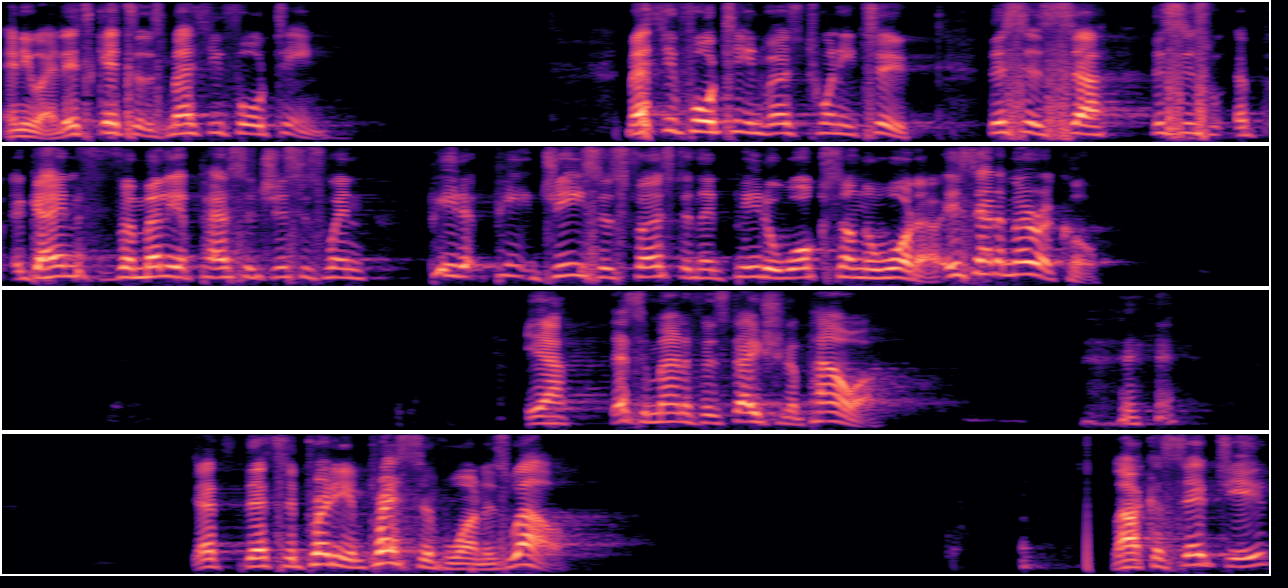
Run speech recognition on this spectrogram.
Anyway, let's get to this. Matthew 14. Matthew 14, verse 22. This is, uh, this is uh, again, familiar passage. This is when Peter, Jesus first and then Peter walks on the water. Is that a miracle? Yeah, that's a manifestation of power. that's, that's a pretty impressive one as well. Like I said to you,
